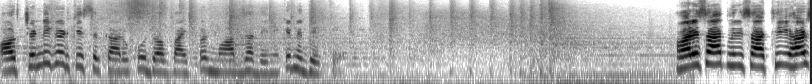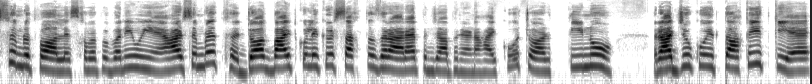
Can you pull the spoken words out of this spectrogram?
और चंडीगढ़ की सरकारों को डॉग बाइट पर मुआवजा देने के निर्देश दिए। हमारे साथ मेरी साथी हरसिमरत पॉल इस खबर पर बनी हुई है। हरसिमरत, डॉग बाइट को लेकर सख्त नज़र आ रहा है पंजाब, हरियाणा हाईकोर्ट और तीनों राज्यों को ताकीद की है।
